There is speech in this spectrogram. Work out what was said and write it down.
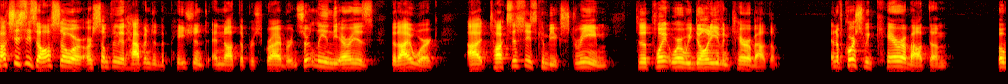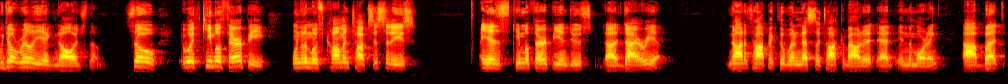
Toxicities also are, are, something that happen to the patient and not the prescriber. And certainly in the areas that I work, uh, toxicities can be extreme to the point where we don't even care about them. And of course, we care about them, but we don't really acknowledge them. So with chemotherapy, one of the most common toxicities is chemotherapy-induced uh, diarrhea. Not a topic that we necessarily talk about it at, in the morning, uh, but,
